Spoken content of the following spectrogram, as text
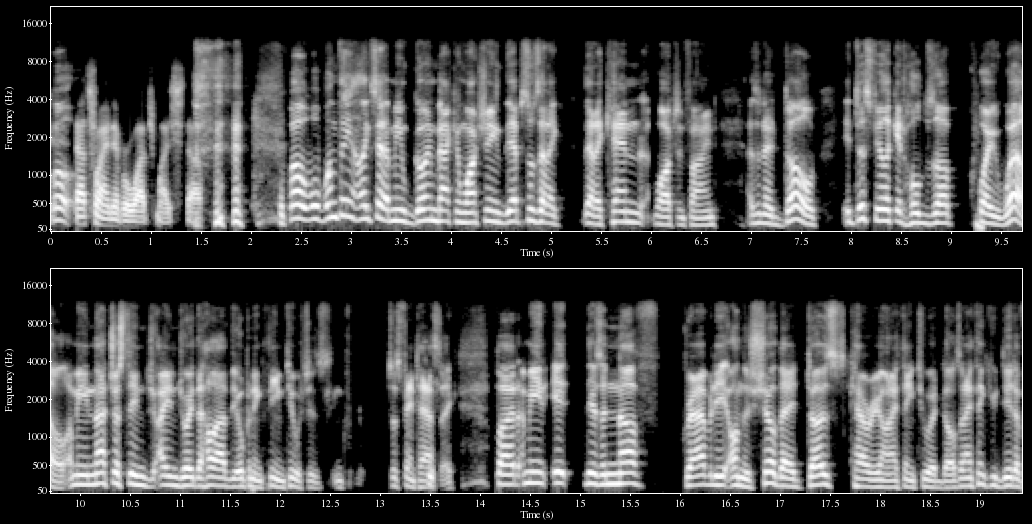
well that's why i never watch my stuff well well one thing like i said i mean going back and watching the episodes that i that i can watch and find as an adult it does feel like it holds up quite well i mean not just in, i enjoyed the hell out of the opening theme too which is inc- just fantastic but i mean it there's enough gravity on the show that it does carry on i think to adults and i think you did a,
